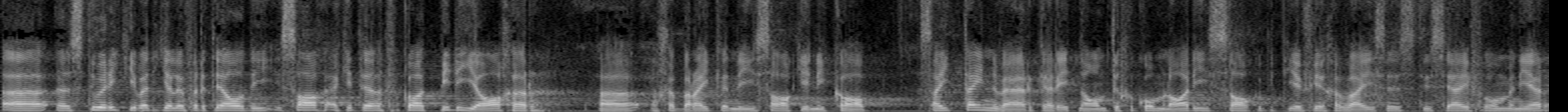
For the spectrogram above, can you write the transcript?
'n uh, storieetjie wat ek julle vertel, die saak ek het 'n advokaat Pietie Jager uh gebruik in die saak in die Kaap. Sy tuinwerker het na hom toe gekom na die saak op die TV gewys is. Toe sê hy vir hom meneer,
